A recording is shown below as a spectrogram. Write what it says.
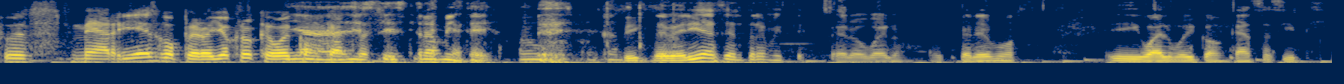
Pues me arriesgo, pero yo creo que voy con Kansas es, es City. trámite. Con Kansas. Debería ser trámite, pero bueno, esperemos. Igual voy con Kansas City.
